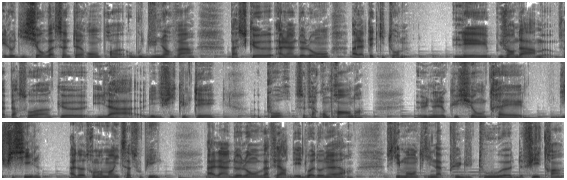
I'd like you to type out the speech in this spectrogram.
Et l'audition va s'interrompre au bout d'une heure vingt parce que Alain Delon a la tête qui tourne. Les gendarmes s'aperçoivent qu'il a des difficultés pour se faire comprendre, une élocution très difficile. À d'autres moments, il s'assoupit. Alain Delon va faire des doigts d'honneur, ce qui montre qu'il n'a plus du tout euh, de filtre, hein,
